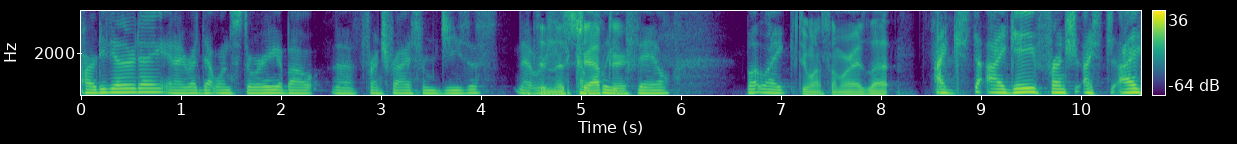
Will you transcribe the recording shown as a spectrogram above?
party the other day, and I read that one story about the French fries from Jesus that It's were in this a complete chapter. fail. But like Do you want to summarize that? I st- I gave French I st- I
